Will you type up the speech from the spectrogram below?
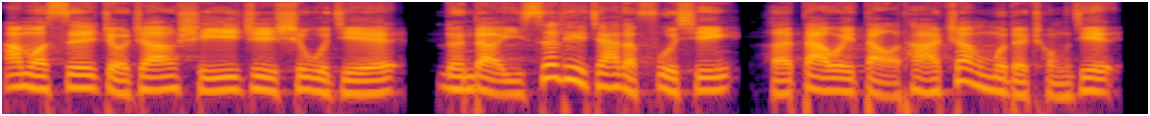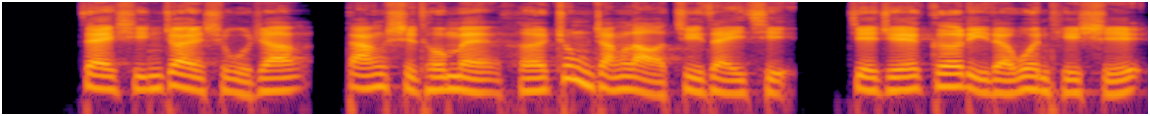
阿摩斯九章十一至十五节论到以色列家的复兴和大卫倒塌帐幕的重建。在行传十五章，当使徒们和众长老聚在一起解决割礼的问题时，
